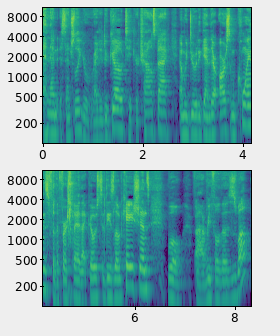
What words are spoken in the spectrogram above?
and then essentially you're ready to go. Take your trowels back, and we do it again. There are some coins for the first player that goes to these locations. We'll uh, refill those as well.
